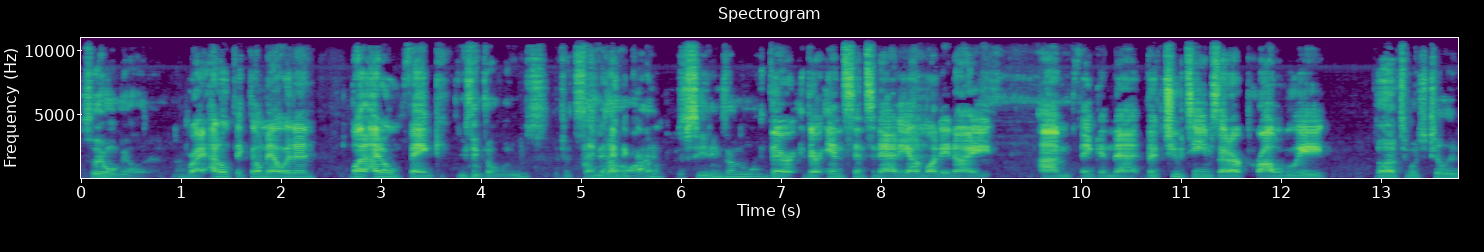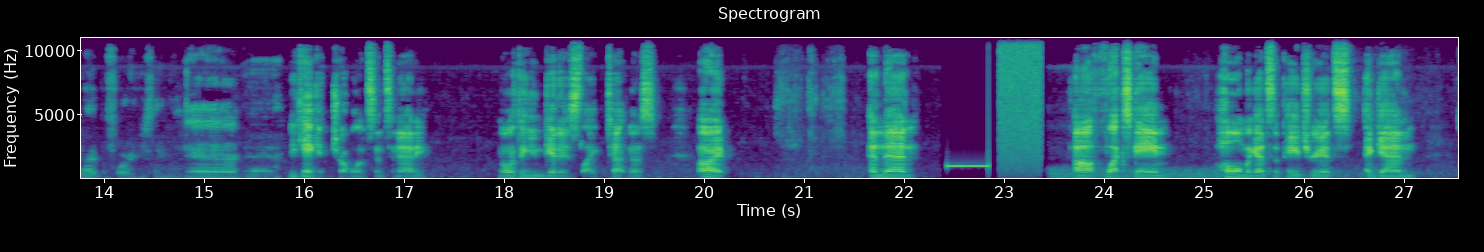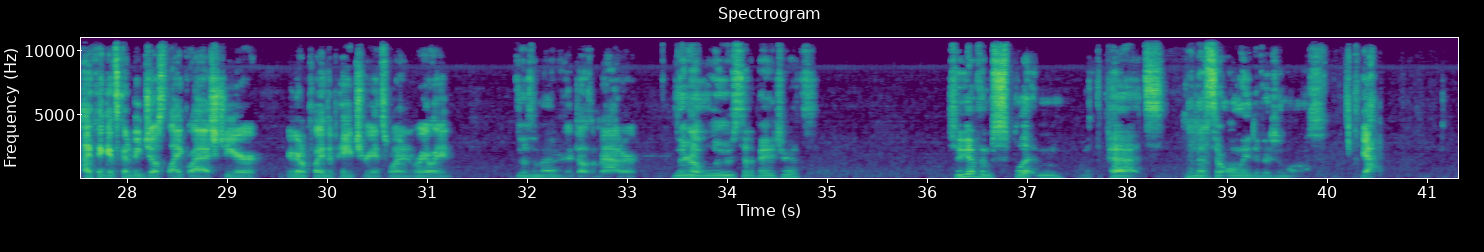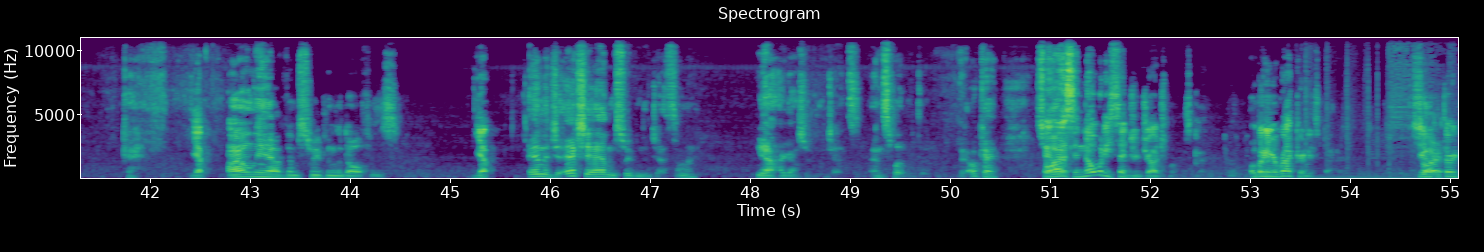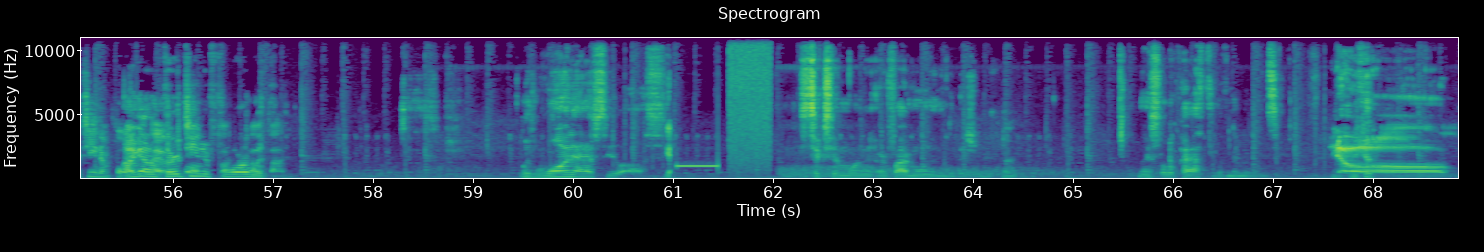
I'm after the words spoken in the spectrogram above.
So they won't mail it in. right. I don't think they'll mail it in, but I don't think You think they'll lose if it's I- I on the line? If seeding's on the line? they're they're in Cincinnati on Monday night. I'm thinking that the two teams that are probably They'll have too much chili the night before. Eh, Eh. you can't get in trouble in Cincinnati. The only thing you can get is like tetanus. All right, and then uh, flex game home against the Patriots again. I think it's going to be just like last year. You're going to play the Patriots when really Doesn't matter. it doesn't matter. They're going to lose to the Patriots. So you have them splitting with the Pats, and that's their only division loss. Yeah. Okay. Yep. I only have them sweeping the Dolphins. Yep. And the actually, I have them sweeping the Jets, don't I? Yeah, I got them sweeping the Jets and split with the. Okay. So and I, listen, nobody said your judgment was good, but your record is better. So you I- 13 and four. I got have 13 and 12 four 12 with- with one NFC loss. Six and one or five and one in the division. Yeah. Nice little path to the number one seed. no.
